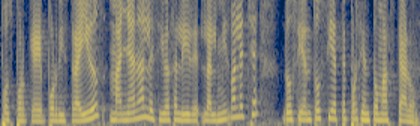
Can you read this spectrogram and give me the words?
pues porque por distraídos, mañana les iba a salir la misma leche 207% más caro.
